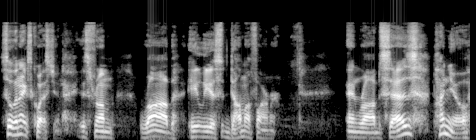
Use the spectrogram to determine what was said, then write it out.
So the next question is from Rob, alias Dama Farmer. And Rob says, Panyo,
